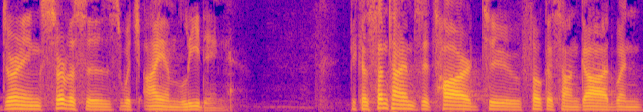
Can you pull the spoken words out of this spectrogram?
during services which I am leading. Because sometimes it's hard to focus on God when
